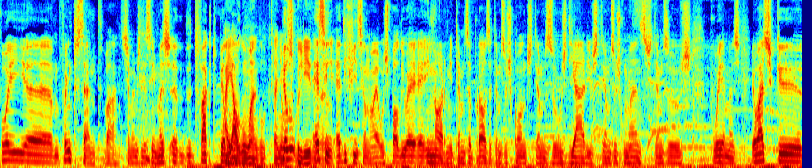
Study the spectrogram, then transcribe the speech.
Foi, eh, foi interessante, vá, chamemos-lhe assim, mas eh, de, de facto pelo... Há algum ângulo que tenham Pelo- escolhido? É assim, é difícil, não é? O espólio é, é enorme. Temos a prosa, temos os contos, temos os diários, temos os romances, temos os poemas. Eu acho que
